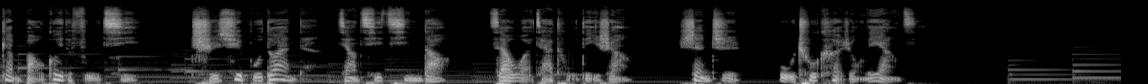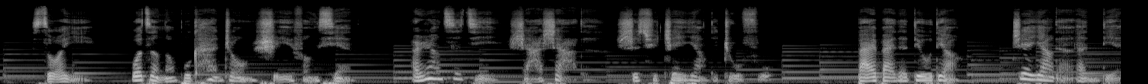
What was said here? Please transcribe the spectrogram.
更宝贵的福气，持续不断的将其倾倒在我家土地上，甚至无处可容的样子。所以，我怎能不看重十一奉献，而让自己傻傻的失去这样的祝福，白白的丢掉这样的恩典？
